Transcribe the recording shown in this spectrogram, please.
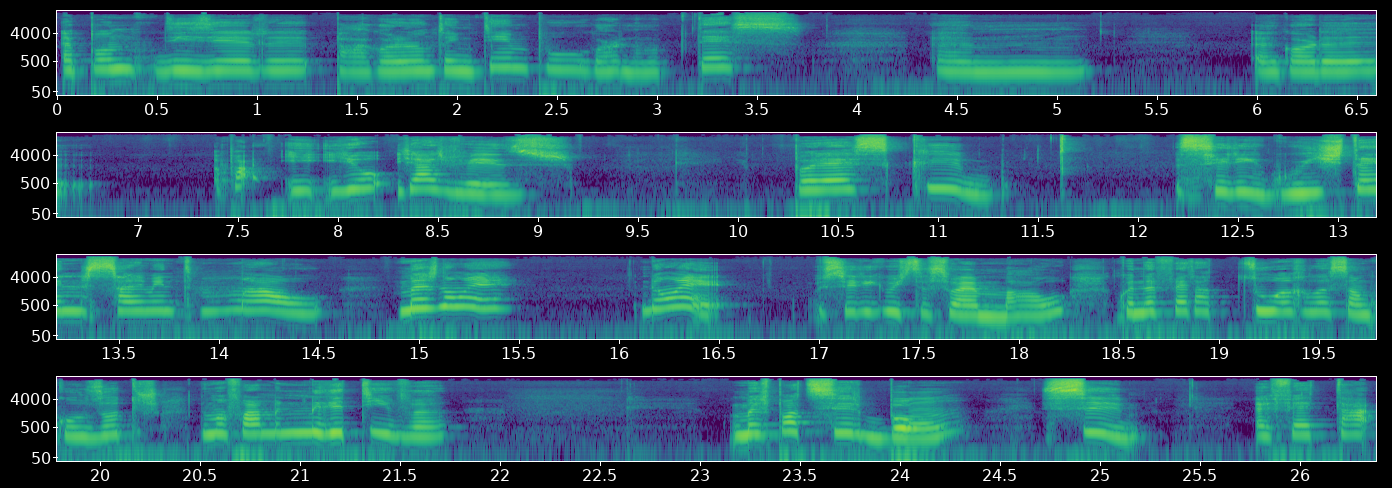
a ponto de dizer pá, agora não tenho tempo, agora não me apetece, um, agora. Pá, e, e, eu, e às vezes parece que ser egoísta é necessariamente mau, mas não é. Não é. Ser egoísta só é mau quando afeta a tua relação com os outros de uma forma negativa. Mas pode ser bom se afetar,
